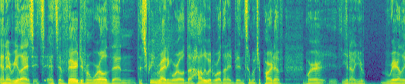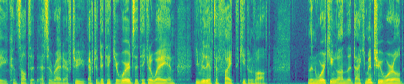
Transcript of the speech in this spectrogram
and I realized it's it's a very different world than the screenwriting world, the Hollywood world that I'd been so much a part of, where you know you're rarely consulted as a writer. After you, after they take your words, they take it away, and you really have to fight to keep involved. And then working on the documentary world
